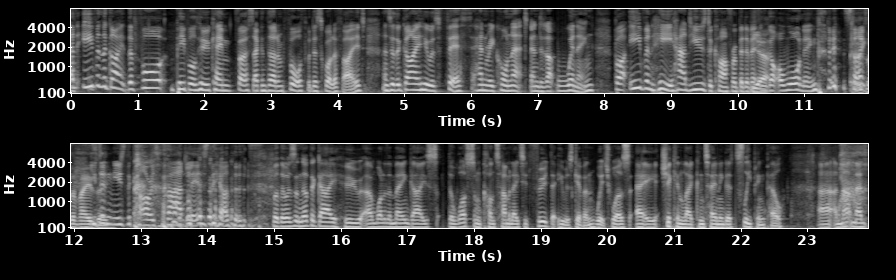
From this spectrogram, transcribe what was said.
And even the guy, the four people who came first, second, third, and fourth were disqualified. And so the guy who was fifth, Henry Cornet, ended up winning. But even he had used a car for a bit of it Yeah. and got a warning. But it's like, you didn't use the car as badly as the others. But there was another guy who, um, one of the main guys, there was some contaminated food that he was given, which was a chicken leg containing a sleeping pill. Uh, and that meant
